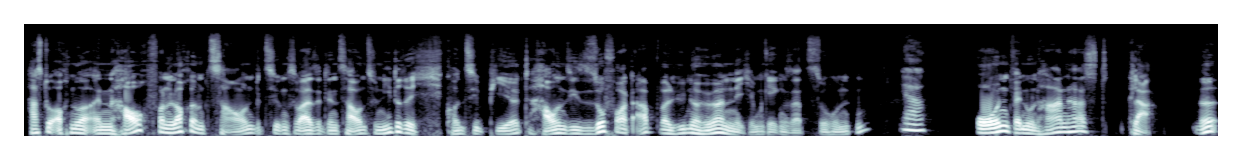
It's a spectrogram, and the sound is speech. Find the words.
Hast du auch nur einen Hauch von Loch im Zaun, beziehungsweise den Zaun zu niedrig konzipiert, hauen sie sofort ab, weil Hühner hören nicht im Gegensatz zu Hunden. Ja. Und wenn du einen Hahn hast, klar, ne?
